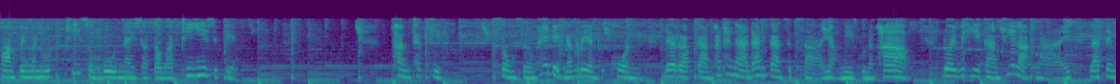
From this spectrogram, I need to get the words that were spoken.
ความเป็นมนุษย์ที่สมบูรณ์ในศตวรรษที่ 21 พันธกิจ ส่งเสริมให้เด็กนักเรียนทุกคน ได้รับการพัฒนาด้านการศึกษาอย่างมีคุณภาพ โดยวิธีการที่หลากหลายและเต็ม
